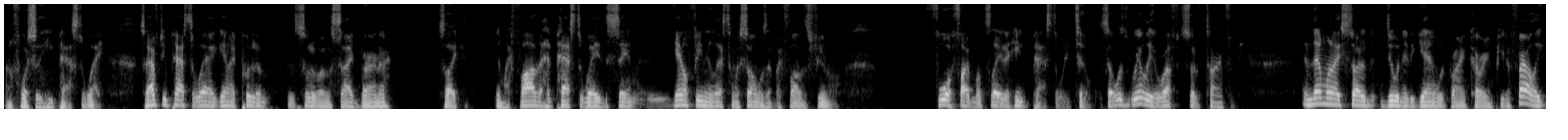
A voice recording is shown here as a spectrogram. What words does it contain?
Unfortunately, he passed away. So after he passed away, again, I put him sort of on the side burner. It's like you know, my father had passed away the same. Gandolfini, the last time I saw him was at my father's funeral four or five months later, he passed away too. So it was really a rough sort of time for me. And then when I started doing it again with Brian Currie and Peter Farrelly,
